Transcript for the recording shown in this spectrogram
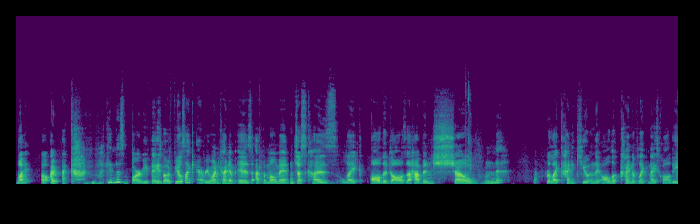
What? Oh, I, I, I'm like in this Barbie phase, but it feels like everyone kind of is at the moment. Just cause like all the dolls that have been shown were like kind of cute and they all look kind of like nice quality.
